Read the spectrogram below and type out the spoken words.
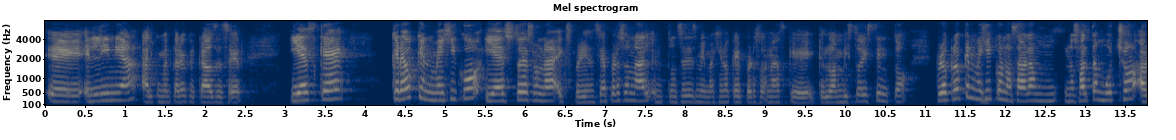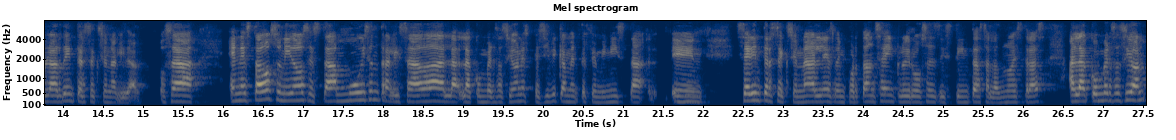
eh, en línea al comentario que acabas de hacer. Y es que creo que en México, y esto es una experiencia personal, entonces me imagino que hay personas que, que lo han visto distinto, pero creo que en México nos, habla, nos falta mucho hablar de interseccionalidad. O sea, en Estados Unidos está muy centralizada la, conversación específicamente feminista en ser interseccionales, la importancia de incluir voces distintas a las nuestras a la conversación.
